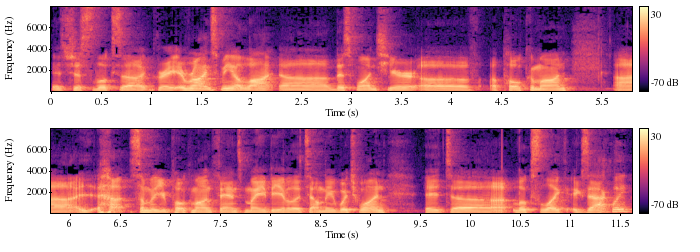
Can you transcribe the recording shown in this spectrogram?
it just looks uh, great. It reminds me a lot, uh, this one here, of a Pokemon. Uh, some of you Pokemon fans may be able to tell me which one it looks like exactly.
